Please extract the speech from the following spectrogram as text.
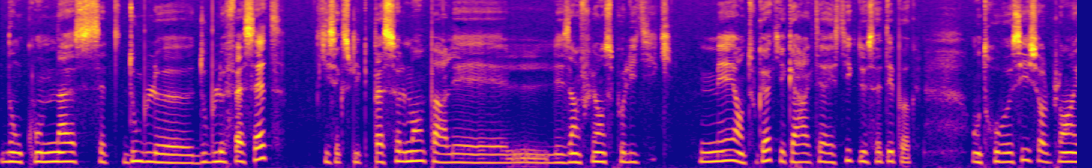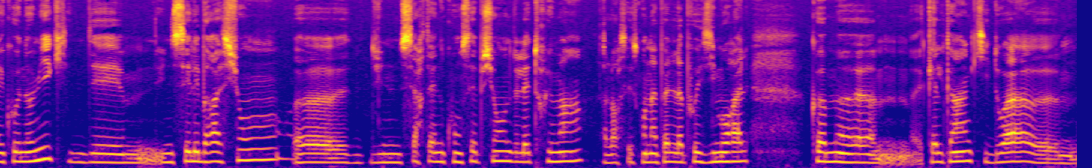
Donc on a cette double, double facette qui s'explique pas seulement par les, les, influences politiques, mais en tout cas qui est caractéristique de cette époque. On trouve aussi sur le plan économique une célébration d'une certaine conception de l'être humain. Alors c'est ce qu'on appelle la poésie morale comme euh, quelqu'un qui doit euh,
